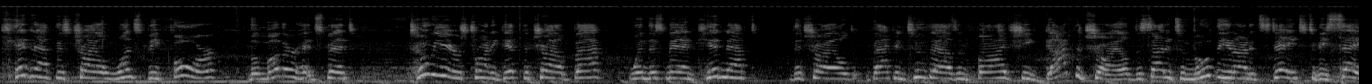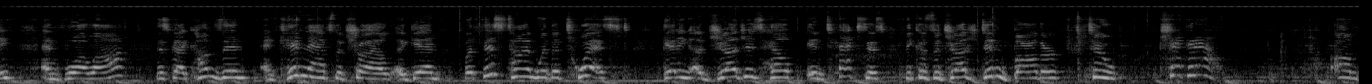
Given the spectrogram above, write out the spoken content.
kidnapped this child once before. The mother had spent two years trying to get the child back when this man kidnapped the child back in 2005. She got the child, decided to move the United States to be safe, and voila, this guy comes in and kidnaps the child again, but this time with a twist, getting a judge's help in Texas because the judge didn't bother to check it out. Um,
